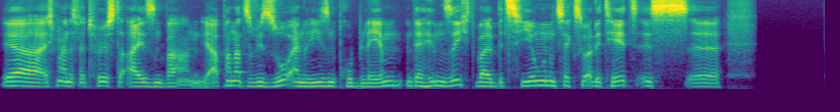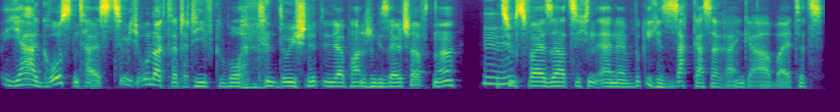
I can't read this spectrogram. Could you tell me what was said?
Ja, ich meine, es wird höchste Eisenbahn. Japan hat sowieso ein Riesenproblem in der Hinsicht, weil Beziehungen und Sexualität ist äh, ja größtenteils ziemlich unattraktiv geworden im Durchschnitt in der japanischen Gesellschaft, ne? Mhm. Beziehungsweise hat sich in eine wirkliche Sackgasse reingearbeitet.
